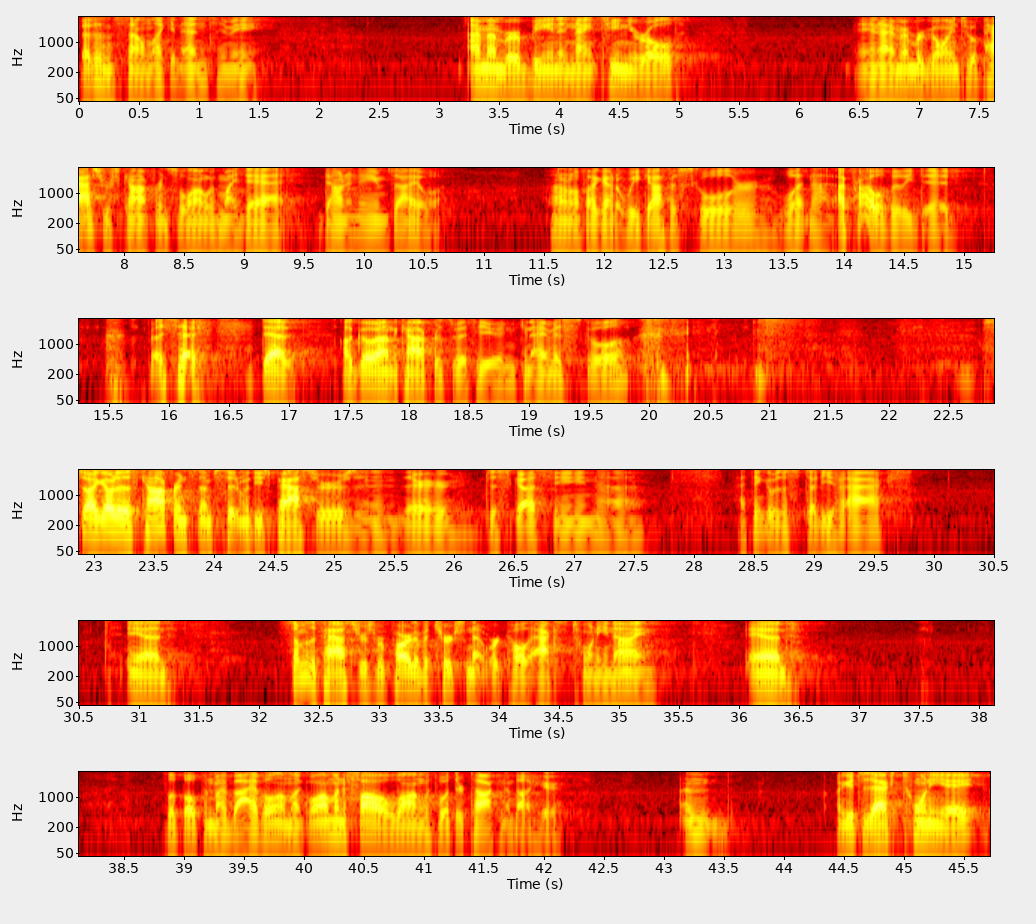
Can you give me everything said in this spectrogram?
That doesn't sound like an end to me. I remember being a 19 year old, and I remember going to a pastor's conference along with my dad down in Ames, Iowa. I don't know if I got a week off of school or whatnot. I probably did. but I said, Dad, I'll go on the conference with you, and can I miss school? so I go to this conference, and I'm sitting with these pastors, and they're discussing, uh, I think it was a study of Acts. And some of the pastors were part of a church network called Acts 29. And flip open my Bible. I'm like, well, I'm going to follow along with what they're talking about here. And I get to Acts 28,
